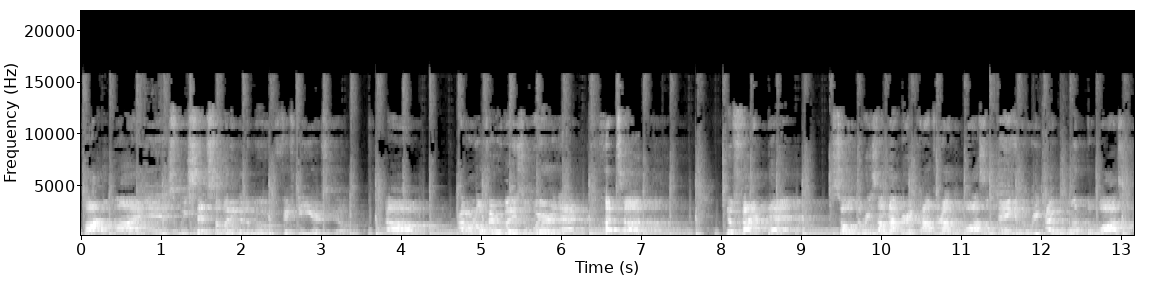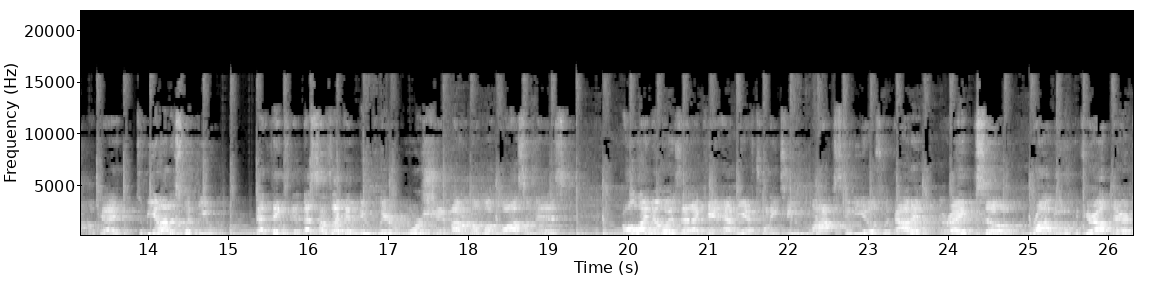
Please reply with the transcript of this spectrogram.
bottom line is we sent somebody to the moon 50 years ago. Um, I don't know if everybody's aware of that, but uh, the fact that so the reason I'm not very confident on the WASM thing, and the re- I want the WASM, okay? To be honest with you, that thing that sounds like a nuclear warship. I don't know what WASM is. All I know is that I can't have the F-22 mock studios without it, all right? So Robbie, if you're out there,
